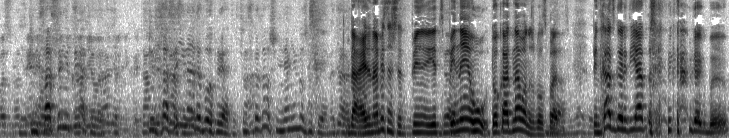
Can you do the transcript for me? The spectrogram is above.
посмотрели. Пинхаса не они не Пинхаса не надо было прятать. Он сказал, что меня не нужно прятать. Да, это написано, что это Да. пинеу, только одного нужно было спрятать. Да, Пинхас говорит, я как бы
